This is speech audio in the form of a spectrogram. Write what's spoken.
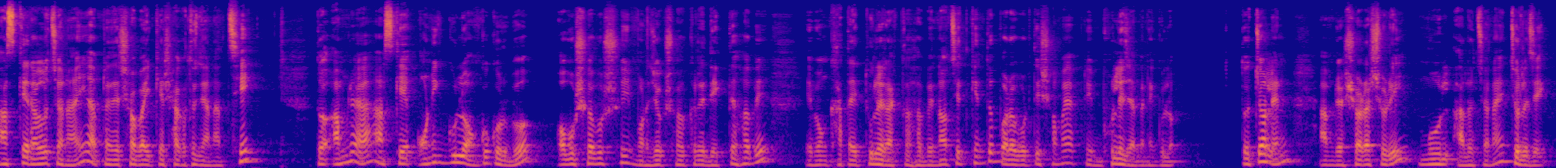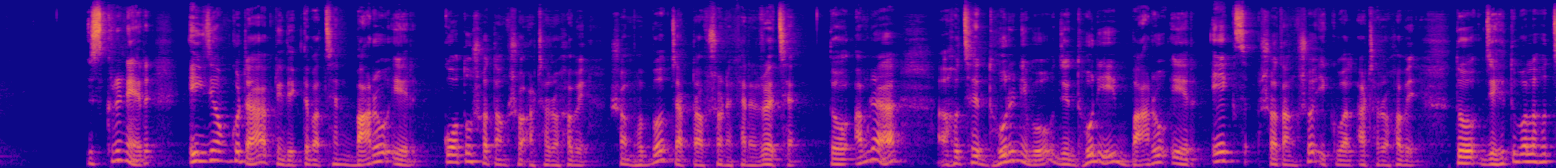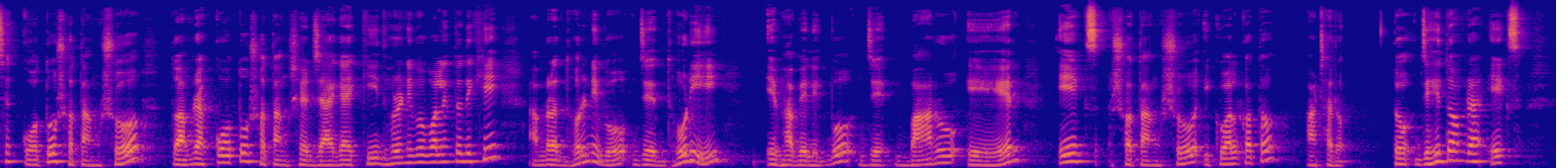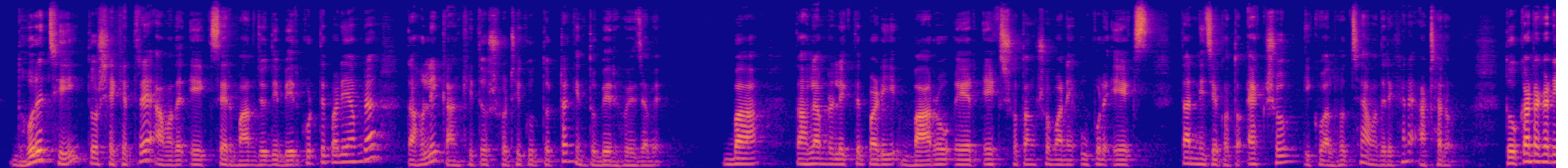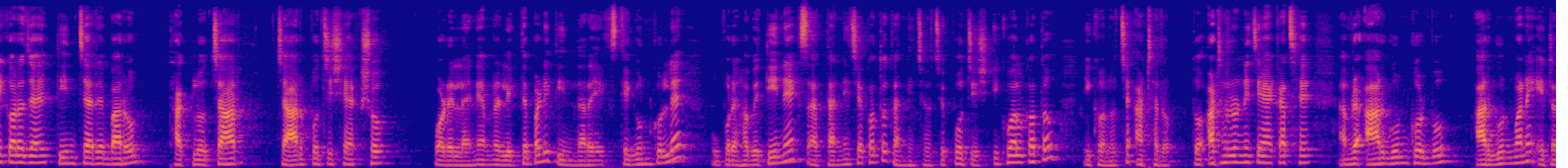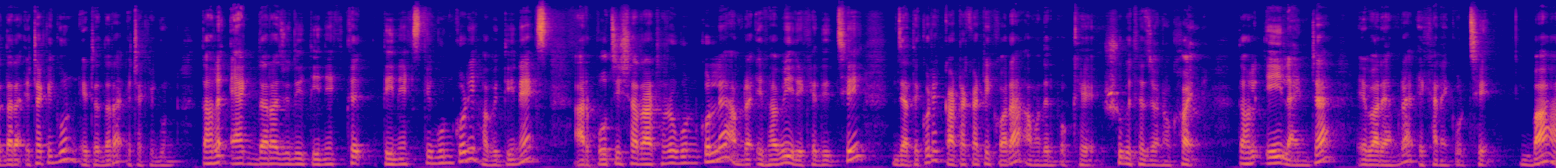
আজকের আলোচনায় আপনাদের সবাইকে স্বাগত জানাচ্ছি। তো আমরা আজকে অনেকগুলো অঙ্ক করব। অবশ্যই অবশ্যই মনোযোগ সহকারে দেখতে হবে এবং খাতায় তুলে রাখতে হবে। নচেত কিন্তু পরবর্তী সময় আপনি ভুলে যাবেন এগুলো। তো চলেন আমরা সরাসরি মূল আলোচনায় চলে যাই। স্ক্রিনের এই যে অঙ্কটা আপনি দেখতে পাচ্ছেন, বারো এর কত শতাংশ আঠারো হবে? সম্ভাব্য চারটা অপশন এখানে রয়েছে। তো আমরা হচ্ছে ধরে নিব যে ধরি বারো এর এক্স শতাংশ ইকুয়াল আঠারো হবে। তো যেহেতু বলা হচ্ছে কত শতাংশ, তো আমরা কত শতাংশের জায়গায় কি ধরে নিব বলেন তো দেখি। আমরা ধরে নিব যে ধরি, এভাবে লিখব যে বারো এর এক্স শতাংশ ইকুয়াল কত? আঠারো। তো যেহেতু আমরা এক্স ধরেছি, তো সেক্ষেত্রে আমাদের এক্সের মান যদি বের করতে পারি আমরা তাহলে কাঙ্ক্ষিত সঠিক উত্তরটা কিন্তু বের হয়ে যাবে। বা তাহলে আমরা লিখতে পারি বারো এর এক্স শতাংশ মানে উপরে এক্স তার নিচে কত? একশো ইকুয়াল হচ্ছে আমাদের এখানে আঠারো। তো কাটাকাটি করা যায়, তিন চারে বারো থাকল চার চার পঁচিশে একশো পরের লাইনে আমরা লিখতে পারি তিন দ্বারা এক্সকে গুণ করলে উপরে হবে তিন এক্স আর তার নিচে কত? তার নিচে হচ্ছে পঁচিশ। ইকুয়াল কত? ইকুয়াল হচ্ছে আঠারো। তো আঠারোর নিচে এক আছে। আমরা আর গুণ করব। আর গুণ মানে এটা দ্বারা এটাকে গুণ, এটা দ্বারা এটাকে গুণ। তাহলে এক দ্বারা যদি তিন এক্সকে তিন এক্সকে গুণ করি, হবে তিন এক্স আর পঁচিশ আর আঠারো গুণ করলে আমরা এভাবেই রেখে দিচ্ছি, যাতে করে কাটাকাটি করা আমাদের পক্ষে সুবিধাজনক হয়। তাহলে এই লাইনটা এবারে আমরা এখানে করছি। বা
